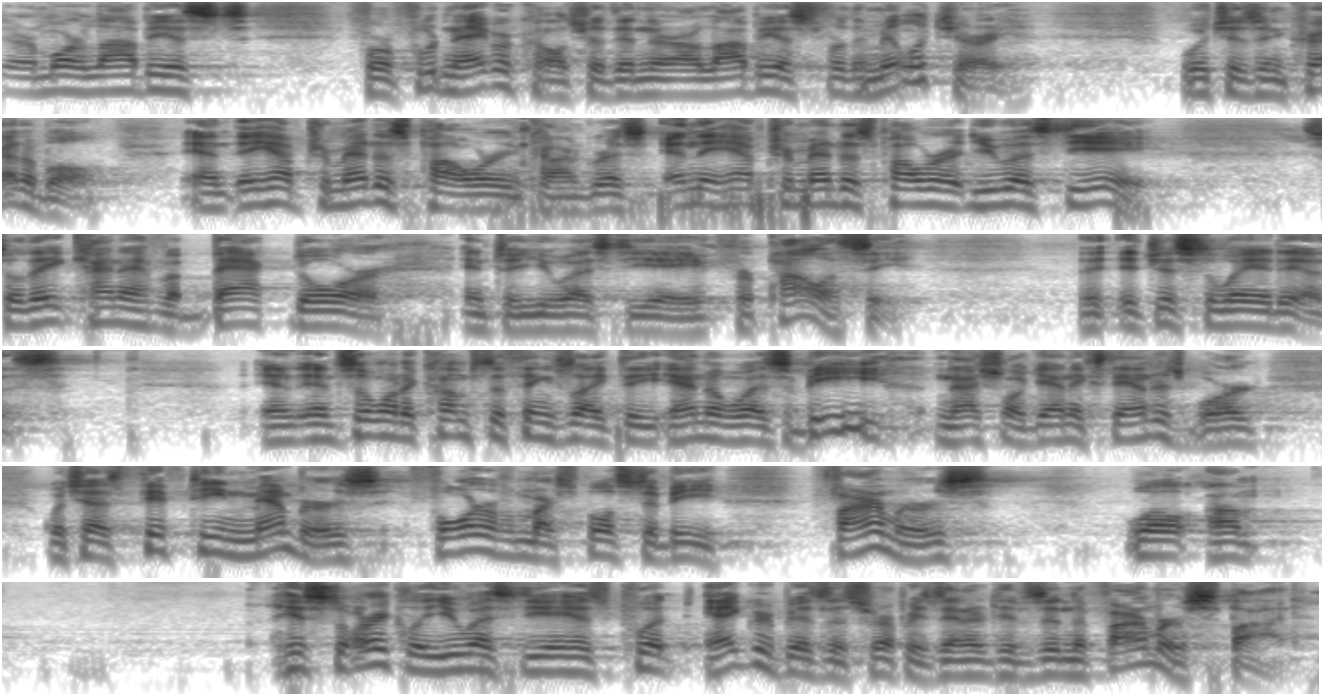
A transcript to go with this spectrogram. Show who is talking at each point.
Speaker 1: There are more lobbyists for food and agriculture than there are lobbyists for the military, which is incredible. And they have tremendous power in Congress, and they have tremendous power at USDA. So they kind of have a back door into USDA for policy. It's just the way it is. And, and so when it comes to things like the NOSB, National Organic Standards Board, which has 15 members, four of them are supposed to be farmers. Well, um, historically, USDA has put agribusiness representatives in the farmer's spot.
